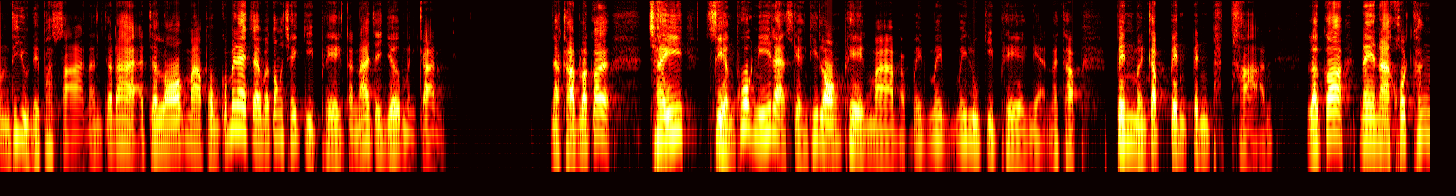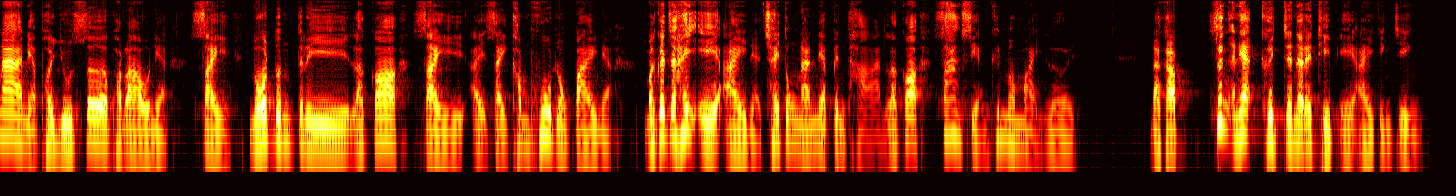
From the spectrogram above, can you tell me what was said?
ำที่อยู่ในภาษานั้นก็ได้ อาจจะร้องมาผมก็ไม่แน่ใจว่าต้องใช้กี่เพลงแต่น่าจะเยอะเหมือนกัน นะครับแล้วก็ใช้เสียงพวกนี้แหละเสียงที่ร้องเพลงมาแบบไม่ไม่ไม่รู้กี่เพลงเนี่ยนะครับเป็นเหมือนกับเป็นเป็นฐาน แล้วก็ในอนาคตข้างหน้าเนี่ยพอยูเซอร์พอเราเนี่ยใส่โน้ตดนตรี แล้วก็ใส่ไอใส่คำพูดลงไปเนี่ยมันก็จะให้ AI เนี่ยใช้ตรงนั้นเนี่ยเป็นฐานแล้วก็สร้างเสียงขึ้นมาใหม่เลยนะครับซึ่งอันนี้คือ generative AI จริง ๆ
